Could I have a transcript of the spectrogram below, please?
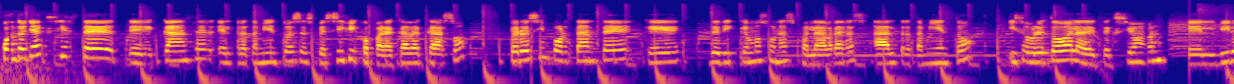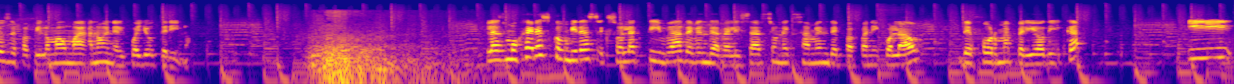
Cuando ya existe eh, cáncer, el tratamiento es específico para cada caso, pero es importante que dediquemos unas palabras al tratamiento y sobre todo a la detección del virus de papiloma humano en el cuello uterino. Las mujeres con vida sexual activa deben de realizarse un examen de Papa Nicolau de forma periódica. Y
